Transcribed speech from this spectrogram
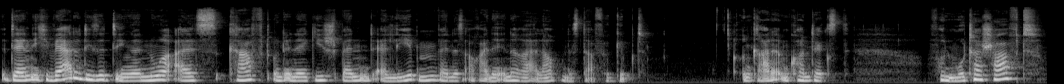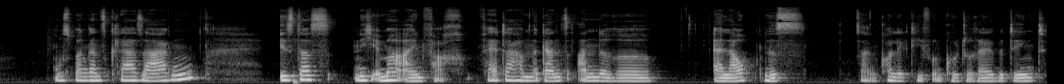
Denn ich werde diese Dinge nur als kraft- und energiespendend erleben, wenn es auch eine innere Erlaubnis dafür gibt. Und gerade im Kontext von Mutterschaft muss man ganz klar sagen, ist das nicht immer einfach. Väter haben eine ganz andere Erlaubnis, sozusagen kollektiv und kulturell bedingt,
